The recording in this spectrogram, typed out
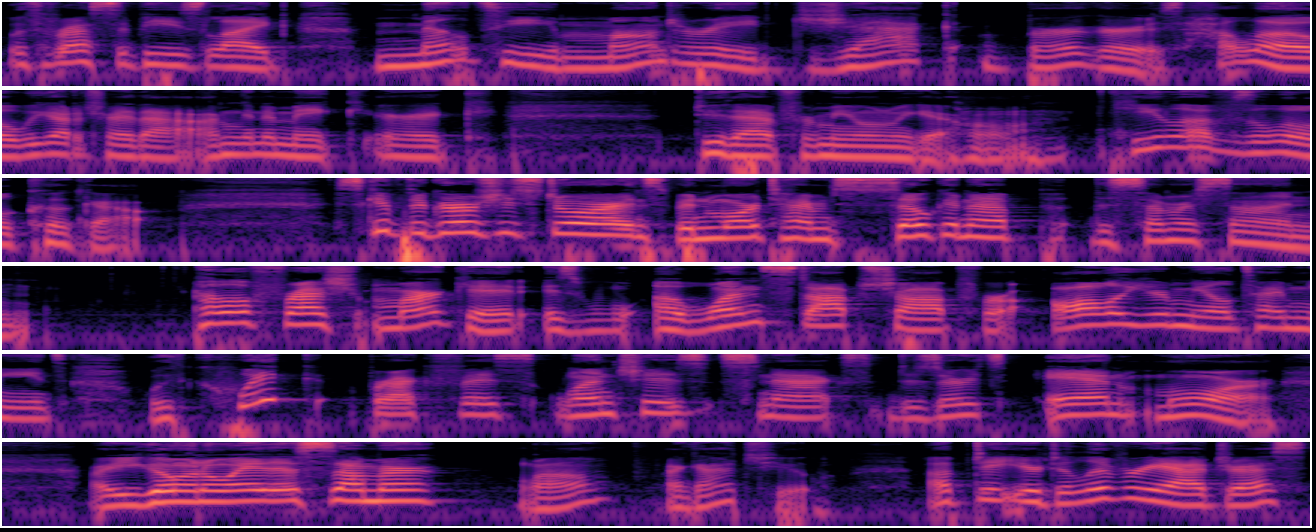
with recipes like melty Monterey Jack burgers. Hello, we got to try that. I'm going to make Erik do that for me when we get home. He loves a little cookout. Skip the grocery store and spend more time soaking up the summer sun. HelloFresh Market is a one stop shop for all your mealtime needs with quick breakfasts, lunches, snacks, desserts, and more. Are you going away this summer? Well, I got you. Update your delivery address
